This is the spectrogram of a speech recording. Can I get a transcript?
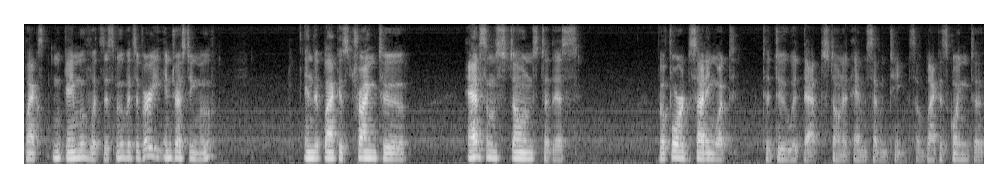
Black's game move with this move, it's a very interesting move in that black is trying to add some stones to this before deciding what to do with that stone at M17. So black is going to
